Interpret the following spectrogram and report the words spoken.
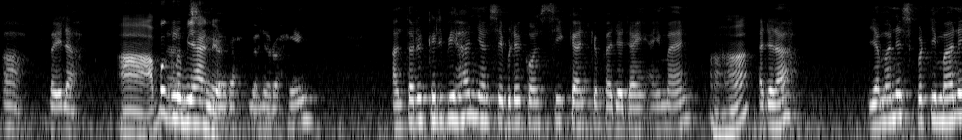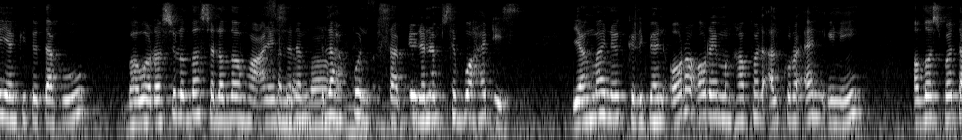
Ah, baiklah. Ah, apa kelebihan dia? Bismillahirrahmanirrahim. Antara kelebihan yang saya boleh kongsikan kepada Dai Aiman Aha. adalah yang mana seperti mana yang kita tahu bahawa Rasulullah sallallahu alaihi wasallam telah pun bersabda dalam sebuah hadis yang mana kelebihan orang-orang yang menghafal Al-Quran ini Allah SWT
